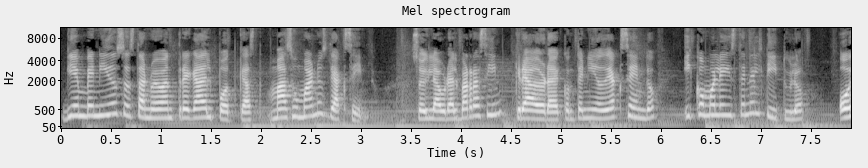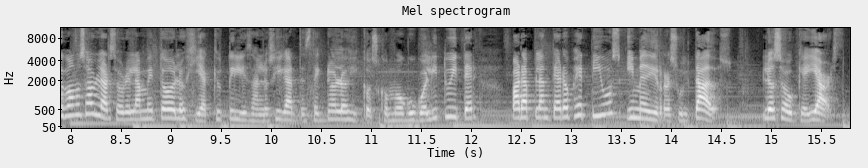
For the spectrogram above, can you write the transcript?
Bienvenidos a esta nueva entrega del podcast Más Humanos de Accendo. Soy Laura Albarracín, creadora de contenido de Accendo, y como leíste en el título, hoy vamos a hablar sobre la metodología que utilizan los gigantes tecnológicos como Google y Twitter para plantear objetivos y medir resultados, los OKRs.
